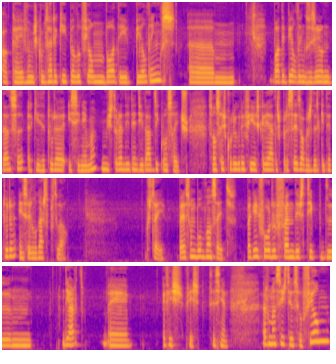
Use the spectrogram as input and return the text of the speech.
Ok, vamos começar aqui pelo filme Bodybuildings. Um, Bodybuildings reúne dança, arquitetura e cinema, misturando identidades e conceitos. São seis coreografias criadas para seis obras de arquitetura em seis lugares de Portugal. Gostei. Parece um bom conceito. Para quem for fã deste tipo de, de arte, é, é fixe, fixe. Sim, senhor. A romancista e o seu filme.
